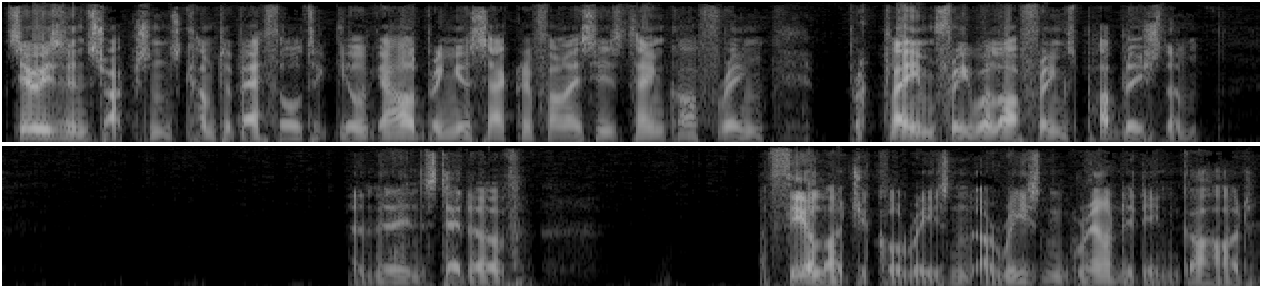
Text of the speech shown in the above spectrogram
Series of instructions come to Bethel, to Gilgal, bring your sacrifices, thank offering, proclaim free will offerings, publish them and then instead of a theological reason, a reason grounded in God,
